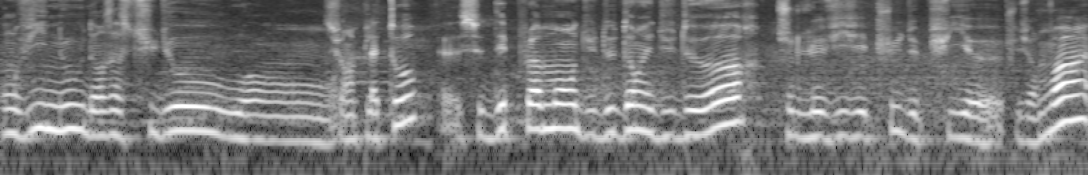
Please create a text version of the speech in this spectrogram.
qu'on vit nous dans un studio ou sur un plateau, euh, ce déploiement du dedans et du dehors, je ne le vivais plus depuis euh, plusieurs mois,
